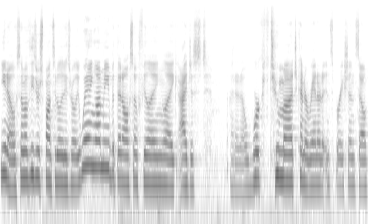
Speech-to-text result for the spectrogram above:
you know, some of these responsibilities really weighing on me, but then also feeling like I just I don't know, worked too much, kind of ran out of inspiration. So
